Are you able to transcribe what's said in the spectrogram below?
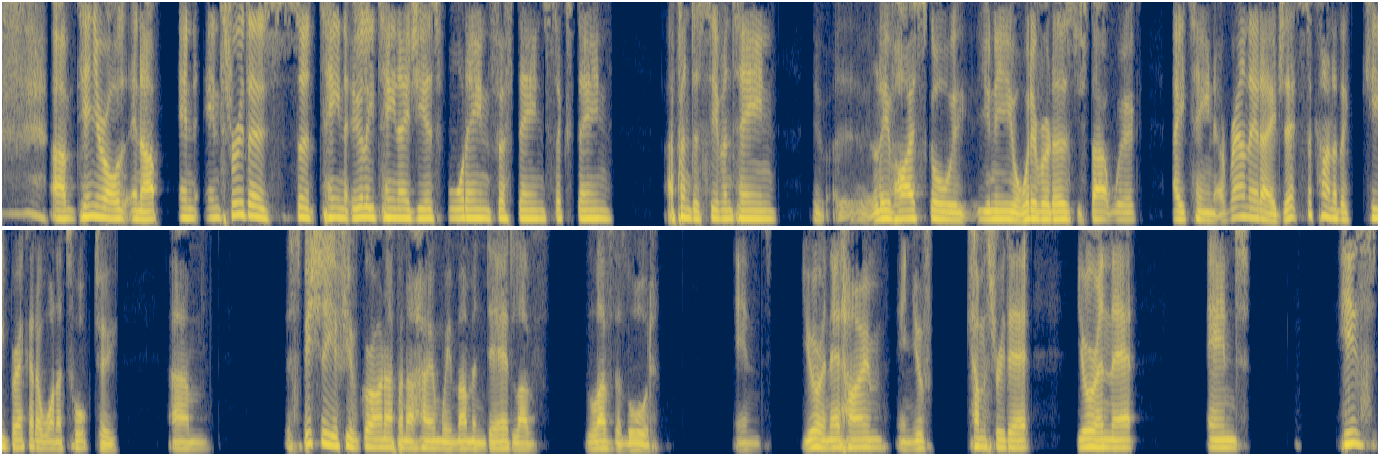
um, 10 year old and up. And, and through those sort of teen, early teenage years, 14, 15, 16, up into 17, leave high school, uni, or whatever it is, you start work, 18, around that age. That's the kind of the key bracket I want to talk to. Um, especially if you've grown up in a home where mum and dad love love the Lord. And you're in that home and you've come through that. You're in that. And here's,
